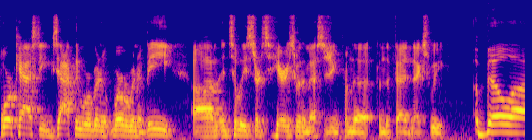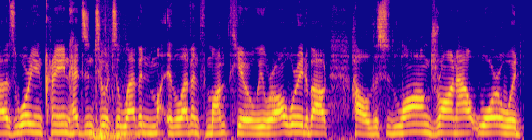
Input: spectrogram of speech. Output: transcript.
forecasting exactly where we're going to where we're to be um, until we start hearing some of the messaging from the from the Fed next week. Bill, uh, as war in Ukraine heads into its 11, 11th month here, we were all worried about how this long, drawn out war would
